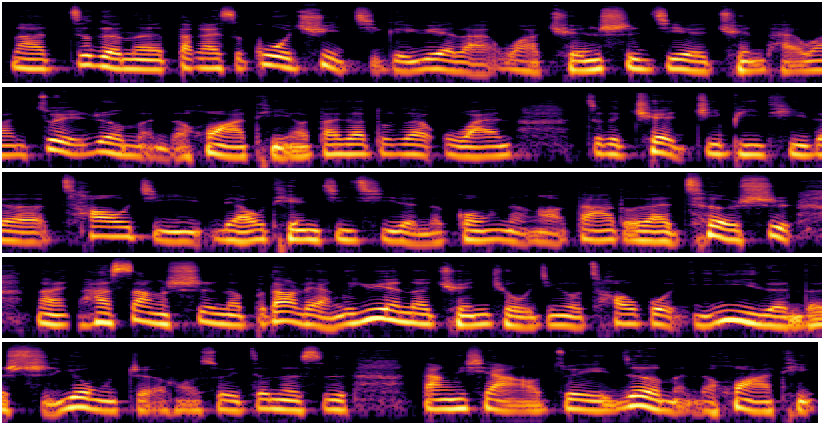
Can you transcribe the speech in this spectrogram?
那这个呢，大概是过去几个月来哇，全世界、全台湾最热门的话题啊，大家都在玩这个 Chat GPT 的超级聊天机器人的功能啊，大家都在测试。那它上市呢，不到两个月呢，全全球已经有超过一亿人的使用者哈，所以真的是当下最热门的话题。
